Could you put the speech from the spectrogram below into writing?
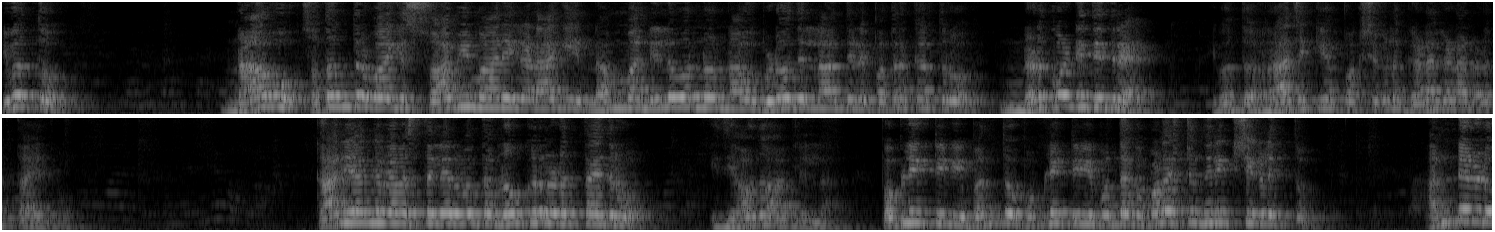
ಇವತ್ತು ನಾವು ಸ್ವತಂತ್ರವಾಗಿ ಸ್ವಾಭಿಮಾನಿಗಳಾಗಿ ನಮ್ಮ ನಿಲುವನ್ನು ನಾವು ಬಿಡೋದಿಲ್ಲ ಅಂತೇಳಿ ಪತ್ರಕರ್ತರು ನಡ್ಕೊಂಡಿದ್ದಿದ್ರೆ ಇವತ್ತು ರಾಜಕೀಯ ಪಕ್ಷಗಳು ಗಡಗಡ ನಡುಕ್ತಾ ಇದ್ವು. ಕಾರ್ಯಾಂಗ ವ್ಯವಸ್ಥೆಯಲ್ಲಿರುವಂತ ನೌಕರು ನಡುಕ್ತಾ ಇದ್ರು. ಇದು ಯಾವುದೂ ಆಗಲಿಲ್ಲ. ಪಬ್ಲಿಕ್ ಟಿವಿ ಬಂತು, ಪಬ್ಲಿಕ್ ಟಿವಿ ಬಂದಾಗ ಬಹಳಷ್ಟು ನಿರೀಕ್ಷೆಗಳಿತ್ತು. ಹನ್ನೆರಡು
